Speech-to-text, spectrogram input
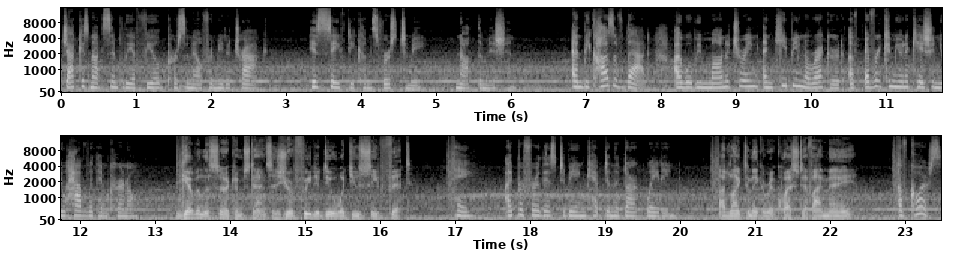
Jack is not simply a field personnel for me to track. His safety comes first to me, not the mission. And because of that, I will be monitoring and keeping a record of every communication you have with him, Colonel. Given the circumstances, you're free to do what you see fit. Hey, I prefer this to being kept in the dark waiting. I'd like to make a request, if I may. Of course.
